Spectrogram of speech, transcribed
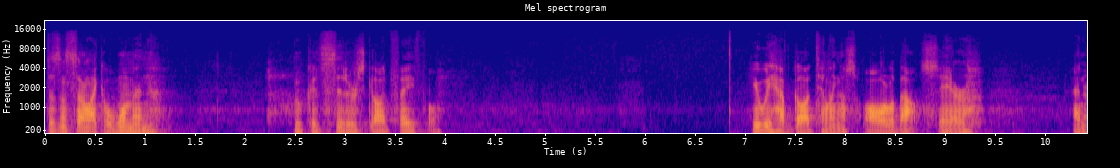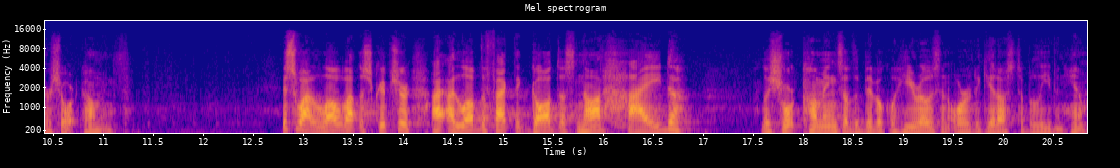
Doesn't sound like a woman who considers God faithful. Here we have God telling us all about Sarah and her shortcomings. This is what I love about the scripture. I, I love the fact that God does not hide the shortcomings of the biblical heroes in order to get us to believe in Him.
